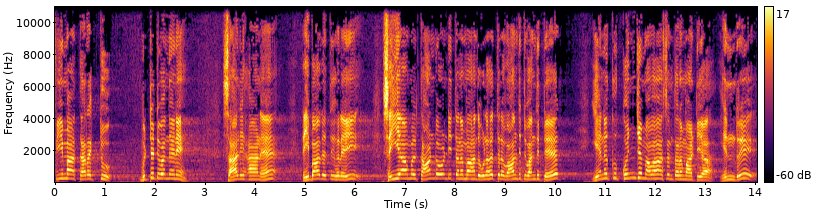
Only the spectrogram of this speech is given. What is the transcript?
ஃபீமா தரக்து. விட்டுட்டு வந்தேனே. சாலியான இபாதத்துகளை செய்யாமல் தாண்டோண்டித்தனமாக அந்த உலகத்தில் வாழ்ந்துட்டு வந்துட்டு எனக்கு கொஞ்சம் அவகாசம் தரமாட்டியா என்று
